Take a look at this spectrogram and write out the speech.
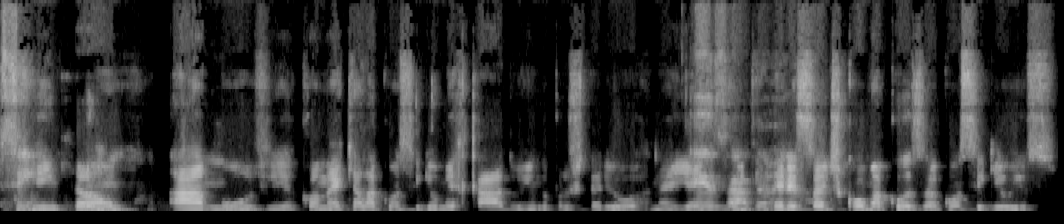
Sim. Então, a Move, como é que ela conseguiu o mercado? Indo para o exterior, né? E é Exatamente. muito interessante como a Cosan conseguiu isso.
